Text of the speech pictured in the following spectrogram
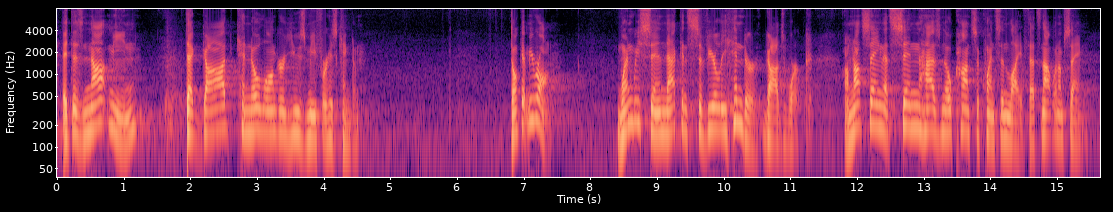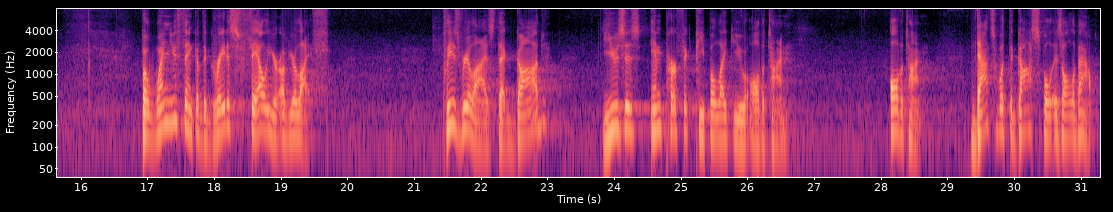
It does not mean that God can no longer use me for his kingdom. Don't get me wrong. When we sin, that can severely hinder God's work. I'm not saying that sin has no consequence in life. That's not what I'm saying. But when you think of the greatest failure of your life, please realize that God uses imperfect people like you all the time. All the time. That's what the gospel is all about.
